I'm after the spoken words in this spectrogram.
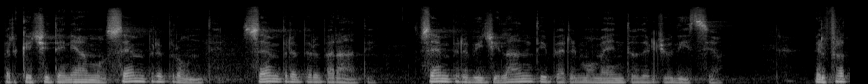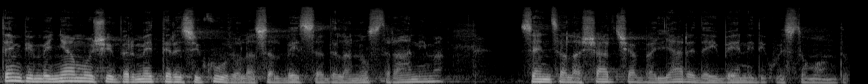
perché ci teniamo sempre pronti, sempre preparati, sempre vigilanti per il momento del giudizio. Nel frattempo impegniamoci per mettere sicuro la salvezza della nostra anima senza lasciarci abbagliare dai beni di questo mondo.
